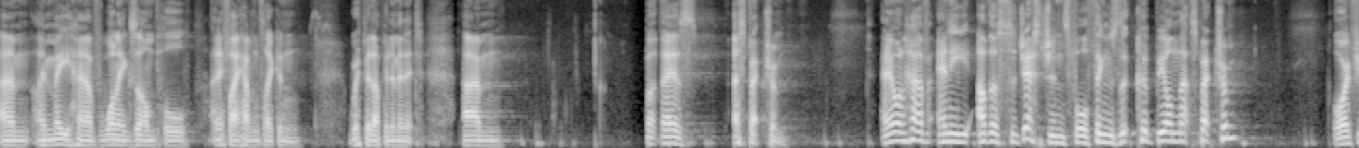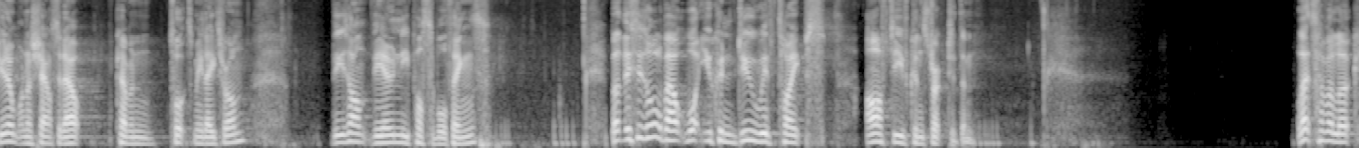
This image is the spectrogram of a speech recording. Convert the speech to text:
Um, I may have one example, and if I haven't, I can whip it up in a minute. Um, but there's a spectrum. Anyone have any other suggestions for things that could be on that spectrum? Or if you don't want to shout it out, come and talk to me later on. These aren't the only possible things. But this is all about what you can do with types after you've constructed them. Let's have a look,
